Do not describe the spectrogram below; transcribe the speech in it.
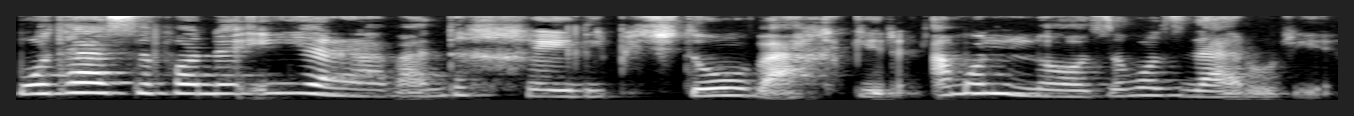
متاسفانه این یه روند خیلی پیچیده و وقتگیره اما لازم و ضروریه.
